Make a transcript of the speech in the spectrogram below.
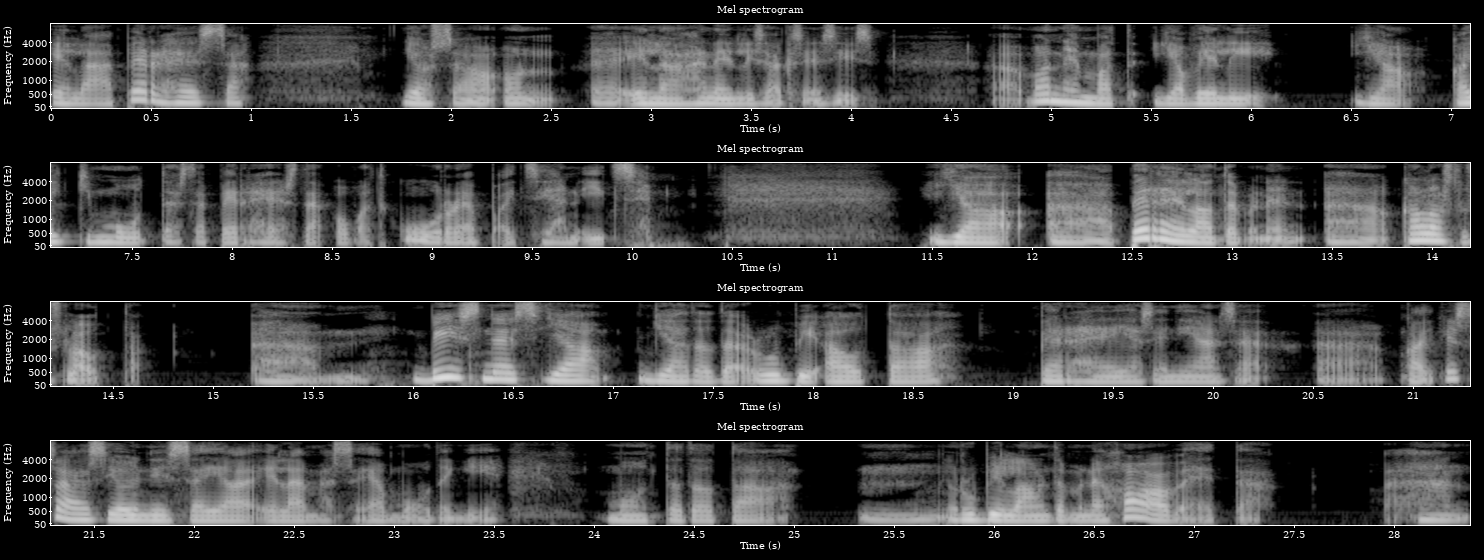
elää perheessä, jossa on, elää hänen lisäkseen siis vanhemmat ja veli ja kaikki muut tästä perheestä ovat kuuroja, paitsi hän itse. Ja äh, perheellä on tämmöinen kalastuslautta ähm, business ja, ja tota, Ruby auttaa perheenjäseniänsä äh, kaikessa asioinnissa ja elämässä ja muutenkin. Mutta tota, mm, Rubilla on tämmöinen haave, että hän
